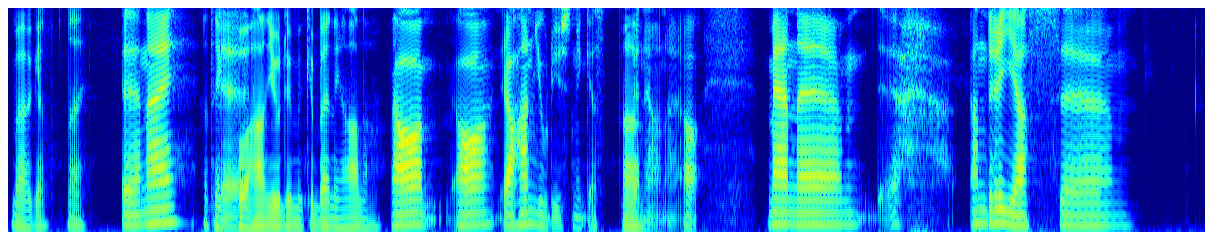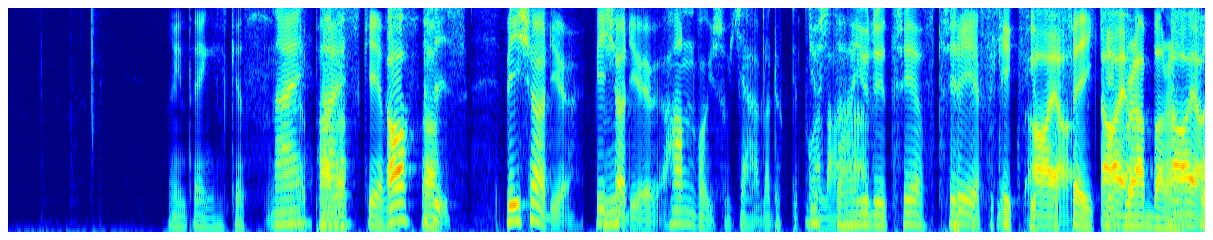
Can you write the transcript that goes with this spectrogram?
Mögel? Nej. eh, nej, Jag tänkte Eh. på han gjorde ju mycket Benihana. ja, ja, ja, han gjorde ju snyggast Ja. Benihana. Ja. Men eh, Andreas, eh, Inte Engelkes. Nej, Eh, nej. Paraskevas. ja, precis. Vi körde ju, vi Mm. körde ju, han var ju så jävla duktig på Just det, alla... han gjorde ju tre, tre, Tre kickflip flip. Ja, till ja. fake, Ja, grabbar han ja, två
